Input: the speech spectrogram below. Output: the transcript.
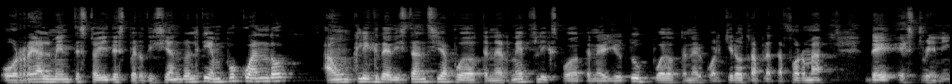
o realmente estoy desperdiciando el tiempo cuando a un clic de distancia puedo tener Netflix, puedo tener YouTube, puedo tener cualquier otra plataforma de streaming.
